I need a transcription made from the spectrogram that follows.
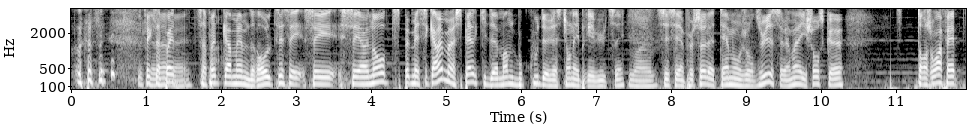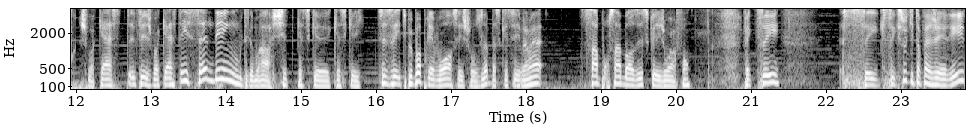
fait que ça peut être, ça peut être quand même drôle, tu sais, c'est- un autre, mais c'est quand même un spell qui demande beaucoup de gestion d'imprévu, tu sais. Ouais. C'est un peu ça le thème aujourd'hui, c'est vraiment les choses que ton joueur fait je vais caster, tu sais, je vais caster sending. T'es comme ah shit, qu'est-ce que qu'est-ce que tu peux pas prévoir ces choses-là parce que c'est vraiment 100% basé sur ce que les joueurs font. Fait que tu sais c'est quelque chose qui t'a fait gérer,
